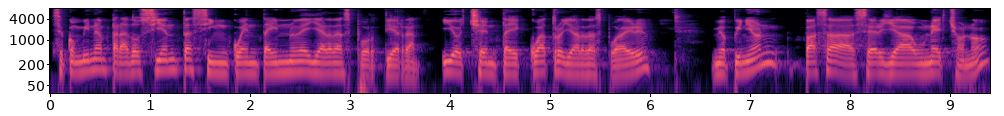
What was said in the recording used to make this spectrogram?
se combinan para 259 yardas por tierra y 84 yardas por aire. Mi opinión pasa a ser ya un hecho, ¿no?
